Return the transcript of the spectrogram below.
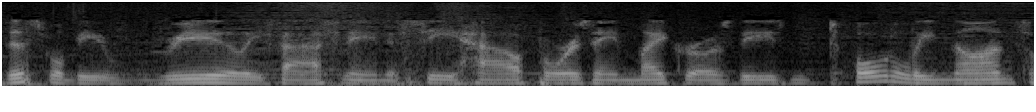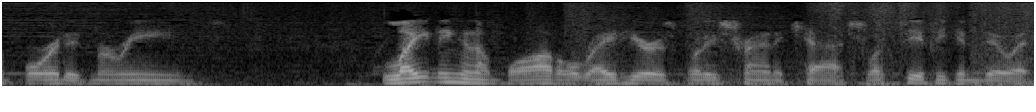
This will be really fascinating to see how Thorzain micros these totally non-supported Marines. Lightning in a bottle right here is what he's trying to catch. Let's see if he can do it.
